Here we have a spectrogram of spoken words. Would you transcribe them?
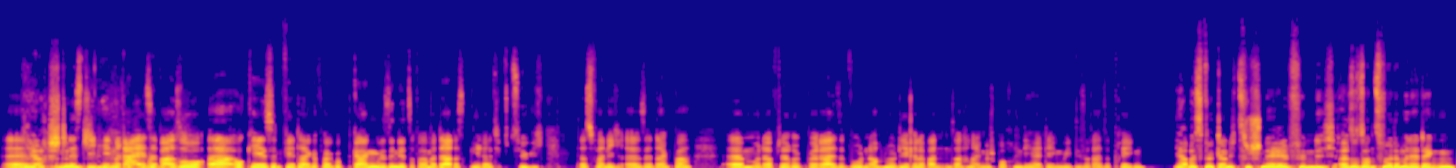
Ähm, ja, zumindest stimmt. die Hinreise war so, äh, okay, es sind vier Tage vergangen, wir sind jetzt auf einmal da, das ging relativ zügig. Das fand ich äh, sehr dankbar. Ähm, und auf der Rückreise wurden auch nur die relevanten Sachen angesprochen, die halt irgendwie diese Reise prägen. Ja, aber es wirkt auch nicht zu schnell, finde ich. Also sonst würde man ja denken,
